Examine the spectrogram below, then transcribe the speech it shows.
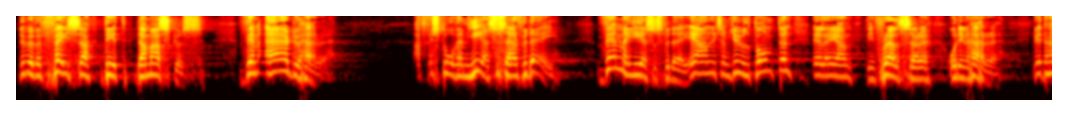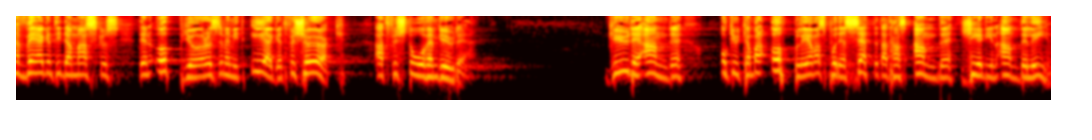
Du behöver fejsa ditt Damaskus. Vem är du Herre? Att förstå vem Jesus är för dig. Vem är Jesus för dig? Är han liksom jultomten eller är han din frälsare och din Herre? Du vet den här vägen till Damaskus, det är en uppgörelse med mitt eget försök att förstå vem Gud är. Gud är ande och Gud kan bara upplevas på det sättet att hans ande ger din ande liv.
